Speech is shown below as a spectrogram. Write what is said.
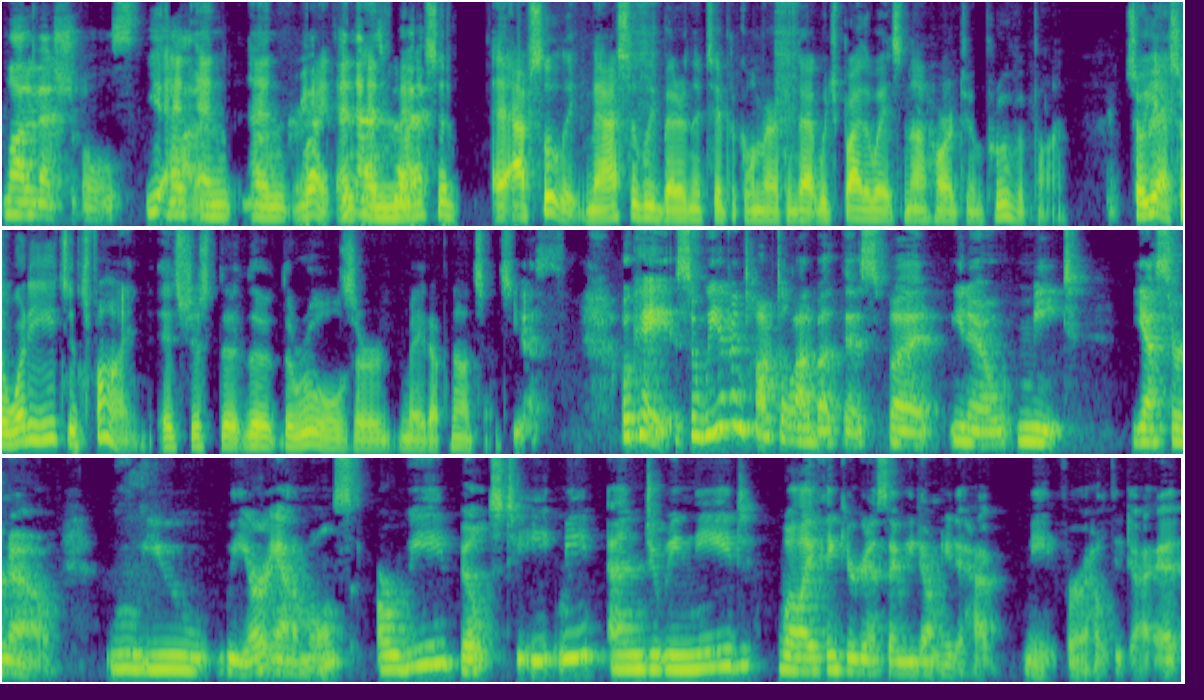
a lot of vegetables. Yeah, and and, and, right and and, and massive absolutely massively better than the typical American diet. Which, by the way, it's not hard to improve upon. So right. yeah, so what he eats is fine. It's just the, the the rules are made up nonsense. Yes. Okay, so we haven't talked a lot about this, but you know, meat. Yes or no? you we are animals are we built to eat meat and do we need well i think you're going to say we don't need to have meat for a healthy diet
